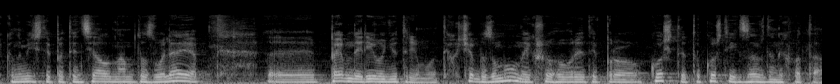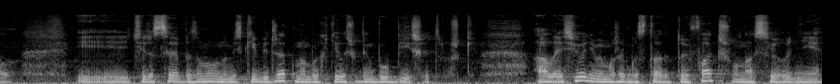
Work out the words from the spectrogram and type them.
економічний потенціал нам дозволяє певний рівень утримувати. Хоча, безумовно, якщо говорити про кошти, то коштів їх завжди не вистачало. І через це, безумовно, міський бюджет нам би хотіли, щоб він був більший трошки. Але сьогодні ми можемо констатувати той факт, що у нас сьогодні,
